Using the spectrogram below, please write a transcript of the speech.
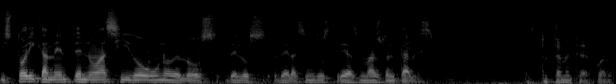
históricamente no ha sido uno de los, de los de las industrias más rentables. Totalmente de acuerdo.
